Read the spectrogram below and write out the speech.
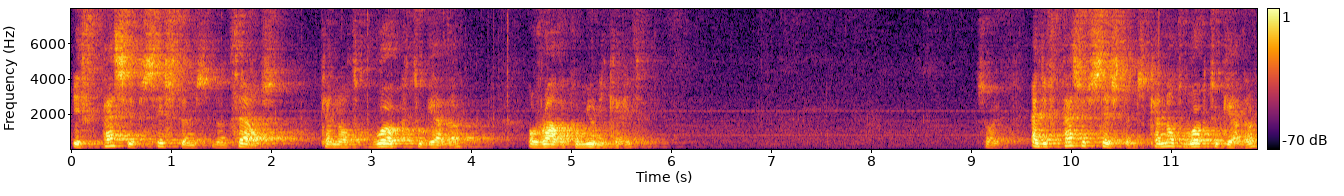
if passive systems themselves cannot work together, or rather communicate, sorry, and if passive systems cannot work together,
